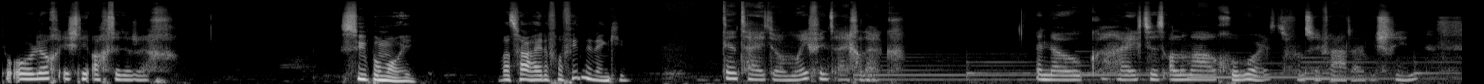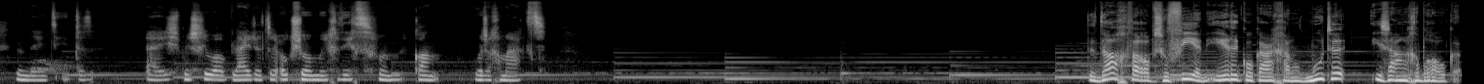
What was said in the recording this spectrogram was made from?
De oorlog is nu achter de rug. Supermooi. Wat zou hij ervan vinden, denk je? Ik denk dat hij het wel mooi vindt eigenlijk. En ook, hij heeft het allemaal gehoord van zijn vader misschien. Dan denkt hij dat hij is misschien wel blij dat er ook zo'n gedicht van kan worden gemaakt. De dag waarop Sophie en Erik elkaar gaan ontmoeten is aangebroken.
